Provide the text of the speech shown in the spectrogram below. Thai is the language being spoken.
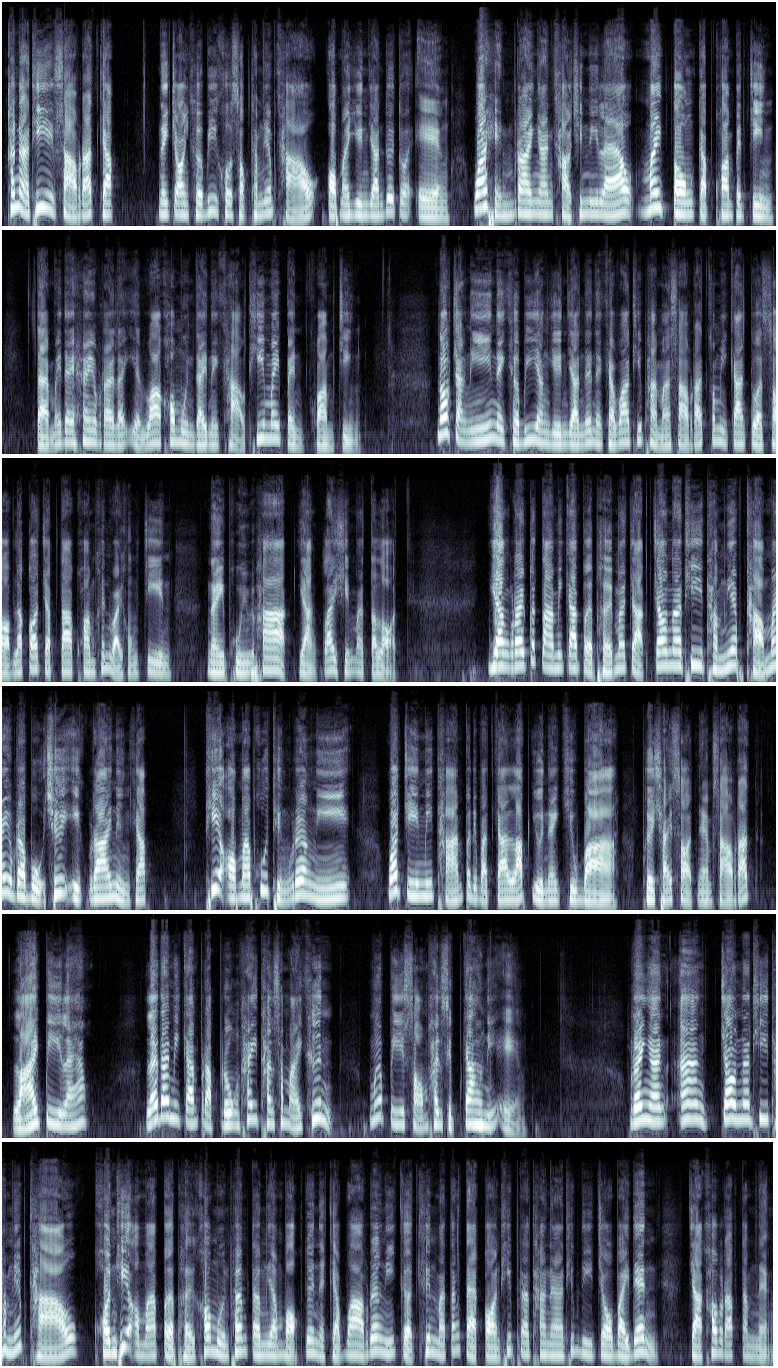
ขณะที่สหรัฐครับ ในจอห์นเคอร์บี้โฆษกทำเนียบขาวออกมายืนยันด้วยตัวเอง ว่าเห็นรายงานข่าวชิ้นนี้แล้ว ไม่ตรงกับความเป็นจริง แต่ไม่ได้ให้รายละเอียดว่าข้อมูลใดในข่าวที่ไม่เป็นความจริง นอกจากนี้ในเคอร์บี้ยังยืนยันด้วยนะครับว่าที่ผ่านมาสหรัฐก็มีการตรวจสอบแล้วก็จับตาความเคลื่อนไหวของจีน ในภูมิภาคอย่างใกล้ชิดมาตลอด อย่างไรก็ตามมีการเปิดเผยมาจากเจ้าหน้าที่ทำเนียบข่าวไม่ระบุชื่ออีกรายหนึ่งครับ ที่ออกมาพูดถึงเรื่องนี้ว่าจีนมีฐานปฏิบัติการลับอยู่ในคิวบาเพื่อใช้สอดแนมสหรัฐ หลายปีแล้ว และได้มีการปรับปรุงให้ทันสมัยขึ้นเมื่อปี 2019 นี้เอง รายงานอ้างเจ้าหน้าที่ทำเนียบขาว คนที่ออกมาเปิดเผยข้อมูลเพิ่มเติมยังบอกด้วยนะครับว่าเรื่องนี้เกิดขึ้นมาตั้งแต่ก่อนที่ประธานาธิบดีโจไบเดนจะเข้ารับตำแหน่ง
